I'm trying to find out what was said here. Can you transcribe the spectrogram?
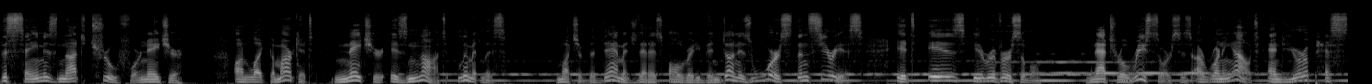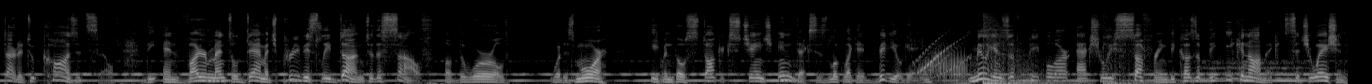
the same is not true for nature. Unlike the market, nature is not limitless. Much of the damage that has already been done is worse than serious. It is irreversible. Natural resources are running out, and Europe has started to cause itself the environmental damage previously done to the south of the world. What is more, even though stock exchange indexes look like a video game, millions of people are actually suffering because of the economic situation.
